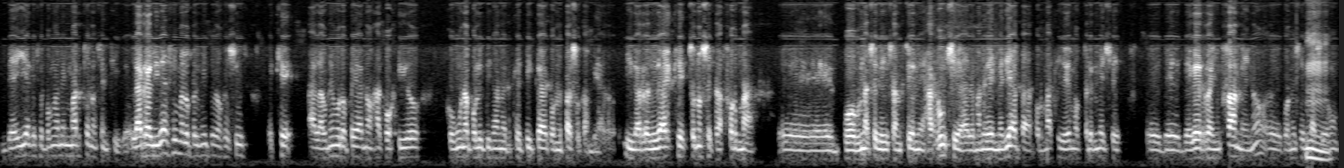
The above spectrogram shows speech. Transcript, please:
de ahí a que se pongan en marcha no es sencillo. La realidad, si me lo permite don Jesús, es que a la Unión Europea nos ha cogido con una política energética con el paso cambiado. Y la realidad es que esto no se transforma eh, por una serie de sanciones a Rusia de manera inmediata, por más que llevemos tres meses eh, de, guerra infame ¿no? Eh, con esa mm. invasión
